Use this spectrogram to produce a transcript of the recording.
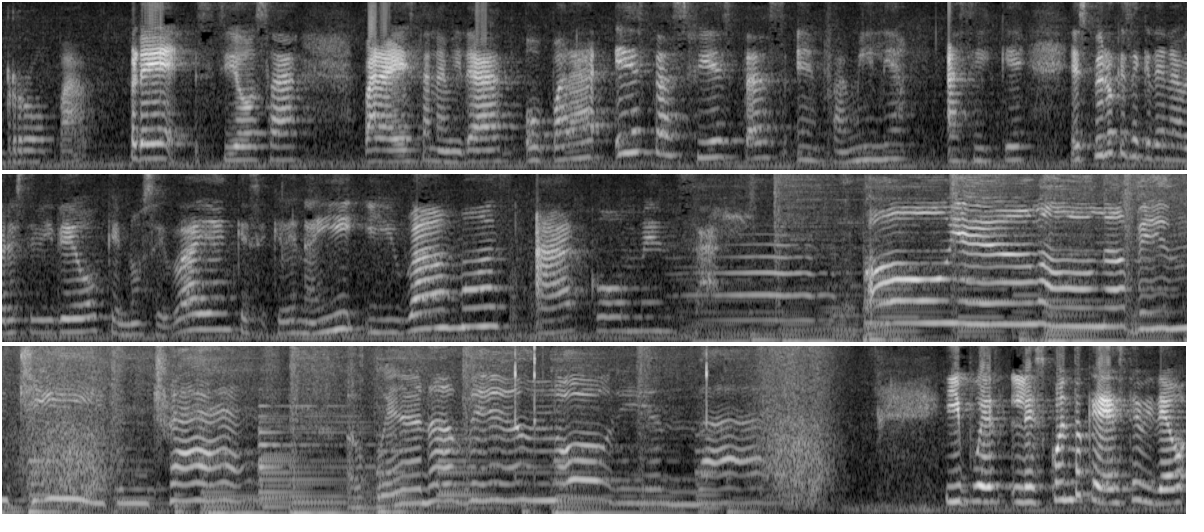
ropa preciosa para esta Navidad o para estas fiestas en familia. Así que espero que se queden a ver este video, que no se vayan, que se queden ahí y vamos a comenzar. Y pues les cuento que este video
